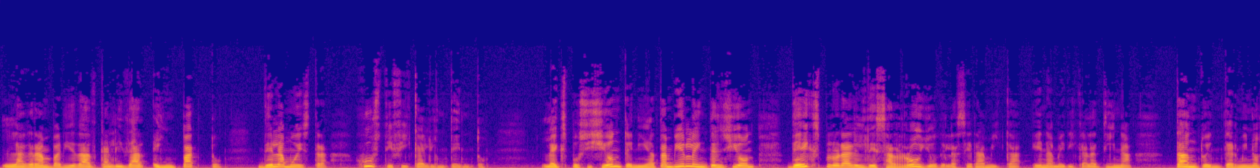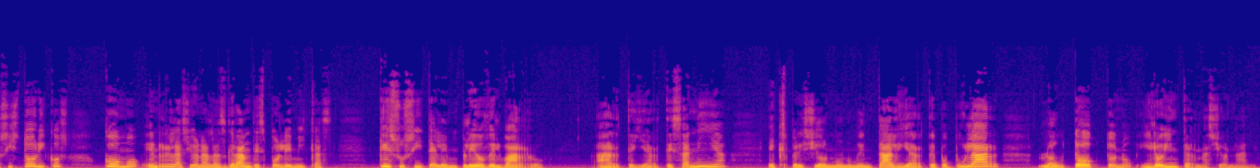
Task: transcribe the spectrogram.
la gran variedad, calidad e impacto de la muestra justifica el intento. La exposición tenía también la intención de explorar el desarrollo de la cerámica en América Latina, tanto en términos históricos como en relación a las grandes polémicas que suscita el empleo del barro, arte y artesanía, expresión monumental y arte popular, lo autóctono y lo internacional.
